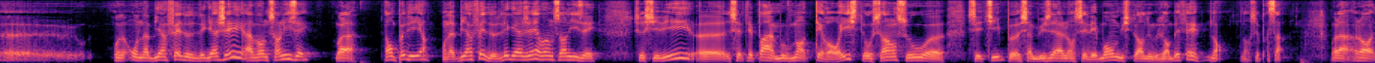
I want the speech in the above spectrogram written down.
on, on a bien fait de dégager avant de s'enliser. Voilà. on peut dire, on a bien fait de dégager avant de s'enliser. Ceci dit, euh, c'était pas un mouvement terroriste au sens où euh, ces types euh, s'amusaient à lancer des bombes histoire de nous embêter. Non, non, c'est pas ça. Voilà. Alors,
